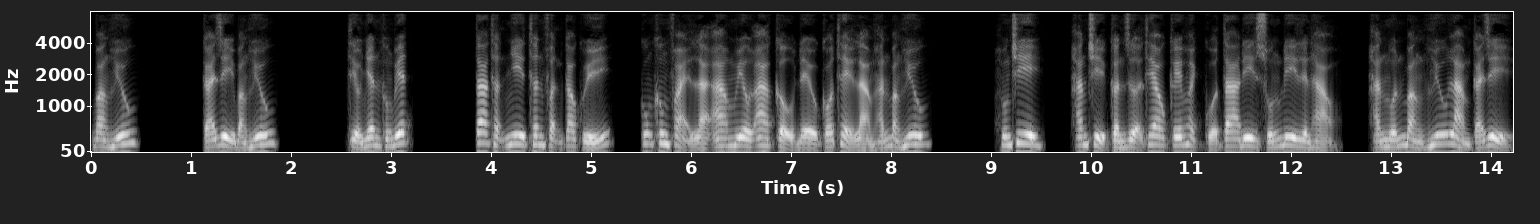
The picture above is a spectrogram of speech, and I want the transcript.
Bằng hữu? Cái gì bằng hữu? Tiểu nhân không biết. Ta thận nhi thân phận cao quý, cũng không phải là A miêu A cẩu đều có thể làm hắn bằng hữu. Huống chi, hắn chỉ cần dựa theo kế hoạch của ta đi xuống đi liền hảo, hắn muốn bằng hữu làm cái gì?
